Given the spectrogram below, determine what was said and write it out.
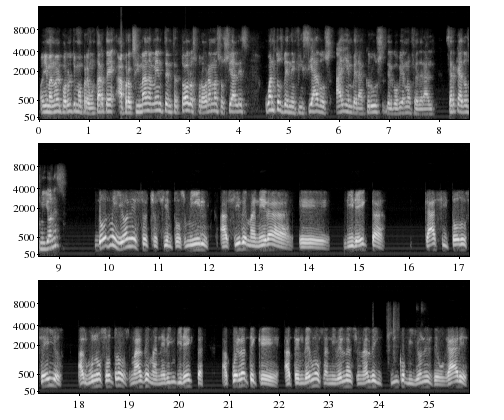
Oye, Manuel, por último, preguntarte, aproximadamente entre todos los programas sociales, ¿Cuántos beneficiados hay en Veracruz del gobierno federal? ¿Cerca de dos millones? Dos millones ochocientos mil, así de manera eh, directa, casi todos ellos, algunos otros más de manera indirecta. Acuérdate que atendemos a nivel nacional 25 millones de hogares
